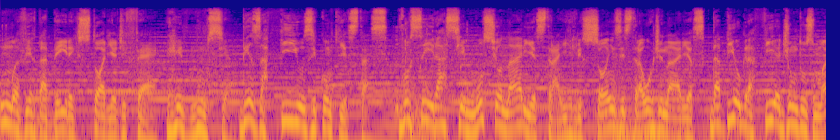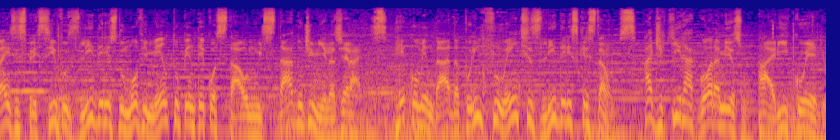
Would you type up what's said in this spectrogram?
Uma verdadeira história de fé, renúncia, desafios e conquistas. Você irá se emocionar e extrair lições extraordinárias da biografia de um dos mais expressivos líderes do movimento pentecostal no estado de Minas Gerais. Recomendada por influentes líderes cristãos. Adquira agora mesmo Ari Coelho,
